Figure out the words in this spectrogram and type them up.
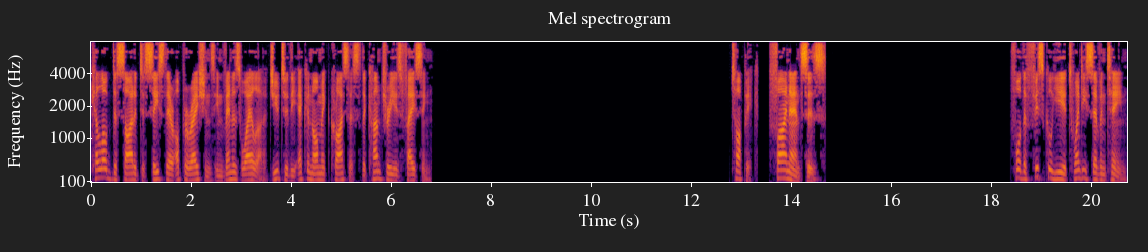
Kellogg decided to cease their operations in Venezuela due to the economic crisis the country is facing. Topic: Finances For the fiscal year 2017,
